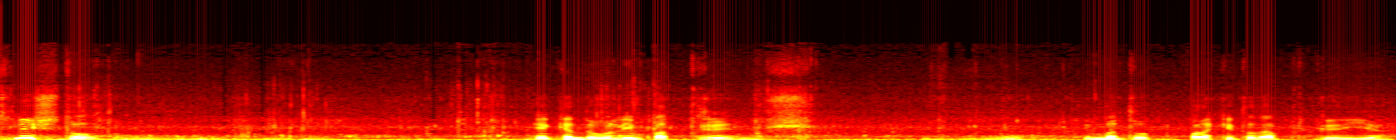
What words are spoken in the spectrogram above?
Este lixo todo? Quem é que andou a limpar terrenos? E mandou para aqui toda a porcaria.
